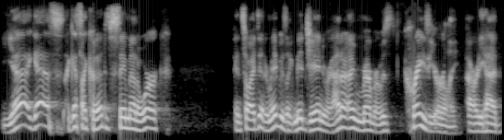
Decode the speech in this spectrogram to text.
"Yeah, I guess. I guess I could. It's the same amount of work." And so I did, or maybe it was like mid January. I don't I remember. It was crazy early. I already had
